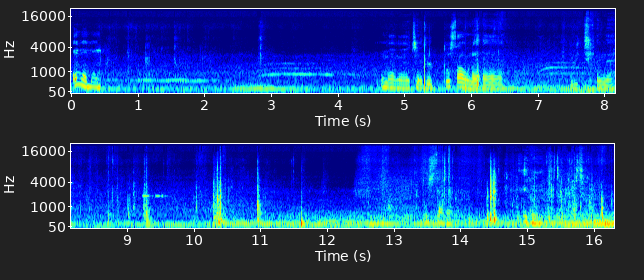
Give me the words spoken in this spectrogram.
어머머. 어머머, 쟤들 또 싸우네. 미치겠네. 또 싸워. 이거, 이거, 가자, 가자.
